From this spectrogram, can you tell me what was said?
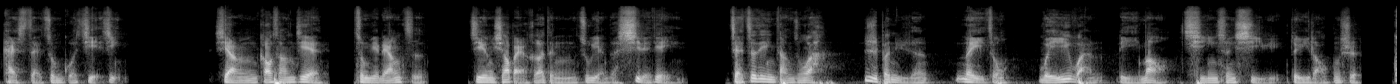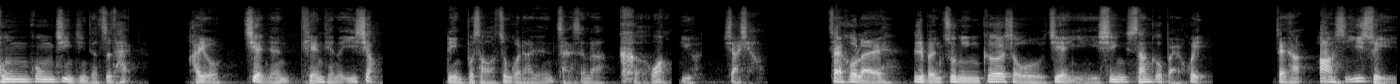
开始在中国解禁，像高仓健、中野良子、吉永小百合等主演的系列电影，在这电影当中啊，日本女人那一种委婉、礼貌、轻声细语，对于老公是恭恭敬敬的姿态，还有见人甜甜的一笑。令不少中国男人产生了渴望与遐想。再后来，日本著名歌手兼影星山口百惠，在她二十一岁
